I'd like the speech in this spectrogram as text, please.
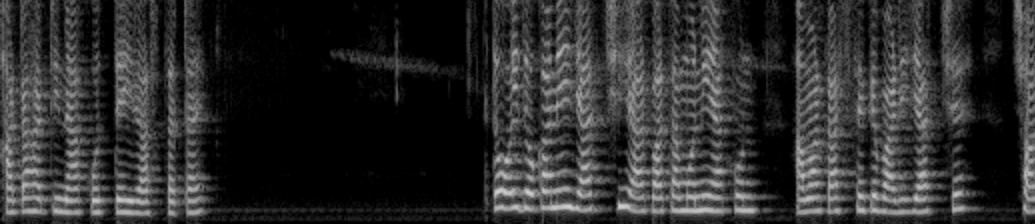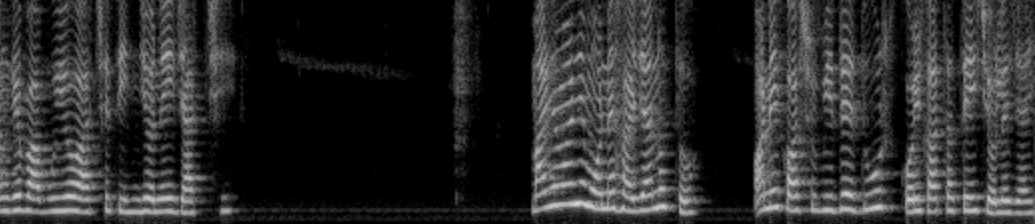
হাঁটাহাঁটি না করতে এই রাস্তাটায়। তো ওই দোকানেই যাচ্ছি আর পাতামণি এখন আমার কাছ থেকে বাড়ি যাচ্ছে। সঙ্গে বাবুইও আছে, তিনজনেই যাচ্ছি। মাঝে মাঝে মনে হয় জানো তো, অনেক অসুবিধে দূর কলকাতাতেই চলে যাই।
